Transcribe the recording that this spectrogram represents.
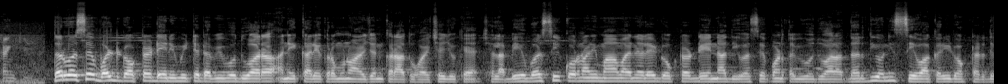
thank you દર વર્ષે વર્લ્ડ ડોક્ટર ડે નિમિત્તે તબીબો દ્વારા અનેક કાર્યક્રમોનું આયોજન કરાતું હોય છે, જો કે છેલ્લા બે વર્ષથી કોરોનાની મહામારીને લઈ ડોક્ટર ડેના દિવસે પણ તબીબો દ્વારા દર્દીઓની સેવા કરી ડોક્ટર ડે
